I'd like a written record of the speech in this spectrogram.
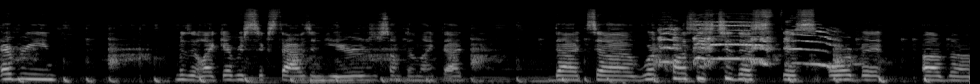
every was it like every 6,000 years or something like that that uh, we're closest to this this orbit of a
